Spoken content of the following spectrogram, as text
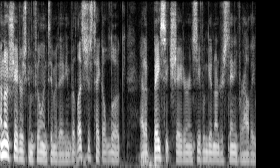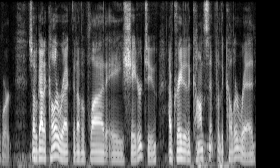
I know shaders can feel intimidating, but let's just take a look at a basic shader and see if we can get an understanding for how they work. So I've got a ColorRect that I've applied a shader to. I've created a constant for the color red,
